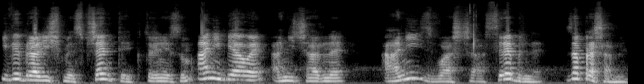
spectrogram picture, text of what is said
i wybraliśmy sprzęty, które nie są ani białe, ani czarne, ani zwłaszcza srebrne. Zapraszamy.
